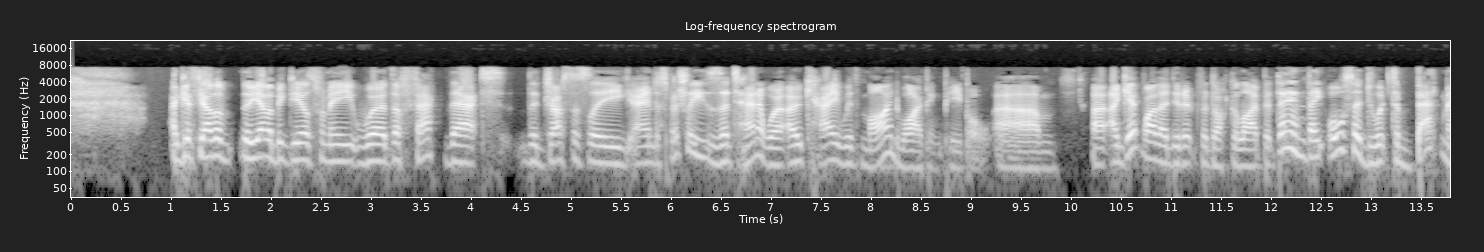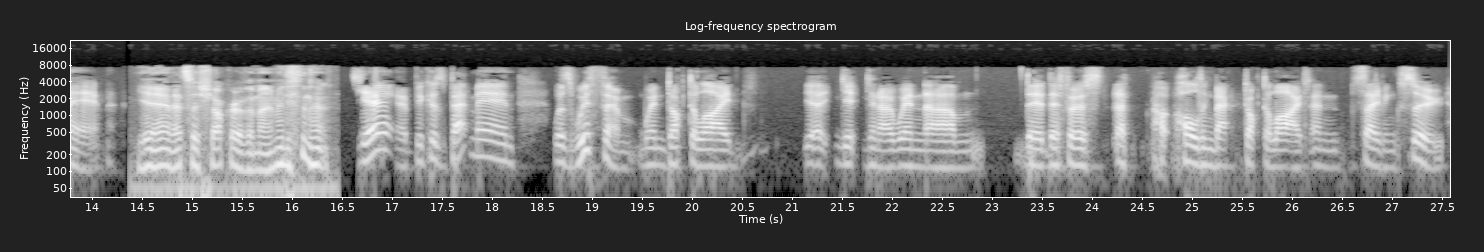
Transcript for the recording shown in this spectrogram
I guess the other the other big deals for me were the fact that the Justice League and especially Zatanna were okay with mind wiping people. Um, I, I get why they did it for Doctor Light, but then they also do it to Batman. Yeah, that's a shocker of a moment, isn't it? Yeah, because Batman was with them when Doctor Light, yeah, you, you know, when um, they're, they're first uh, holding back Doctor Light and saving Sue.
